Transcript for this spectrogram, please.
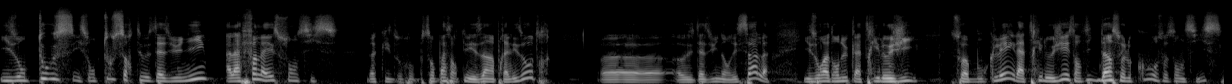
ils sont tous sortis aux États-Unis à la fin de l'année 66. Donc ils ne sont pas sortis les uns après les autres euh, aux États-Unis dans des salles. Ils ont attendu que la trilogie soit bouclée. La trilogie est sortie d'un seul coup en 66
